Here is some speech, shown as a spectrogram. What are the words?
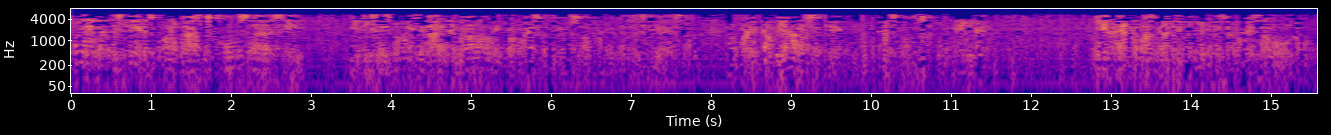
puede decir es cuando das excusas y, y dices, no hice nada de malo y todo eso. Dios no puede decir eso no puede cambiar hasta que es humilde. Y el ejemplo más grande que es es uno.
